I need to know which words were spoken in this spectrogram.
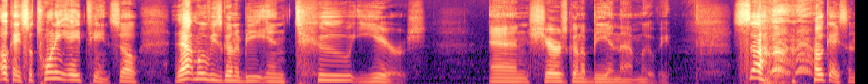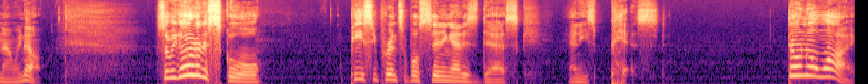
Okay, so 2018. So that movie's going to be in two years, and Cher's going to be in that movie. So, okay, so now we know. So we go to the school. PC principal sitting at his desk, and he's pissed. Don't know why.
